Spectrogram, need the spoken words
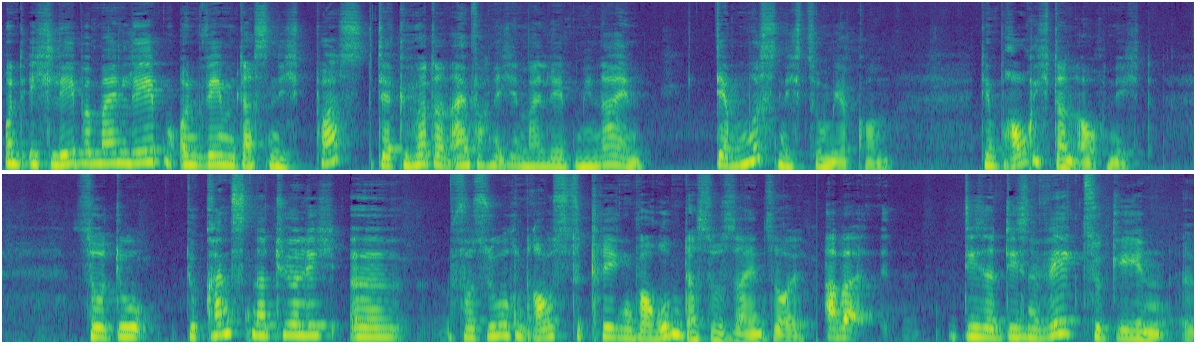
und ich lebe mein Leben und wem das nicht passt, der gehört dann einfach nicht in mein Leben hinein. Der muss nicht zu mir kommen. Den brauche ich dann auch nicht. So, du, du kannst natürlich äh, versuchen rauszukriegen, warum das so sein soll. Aber dieser, diesen Weg zu gehen, äh,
